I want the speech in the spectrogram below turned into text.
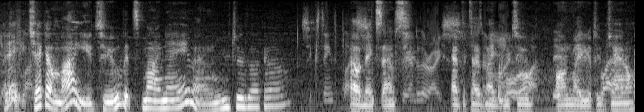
Yellow Hey, check out my YouTube. It's my name and YouTube.com. 16th place. That would make sense. The end of the race. Advertise my YouTube on my YouTube channel,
